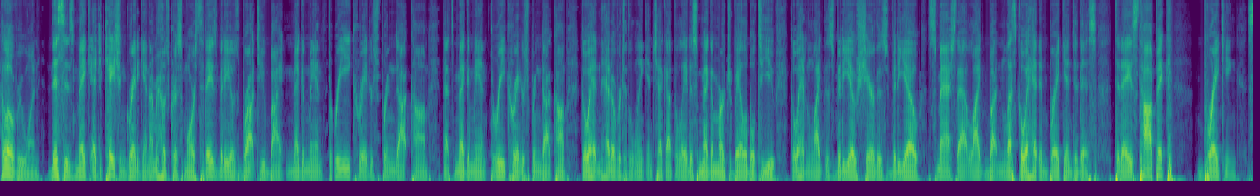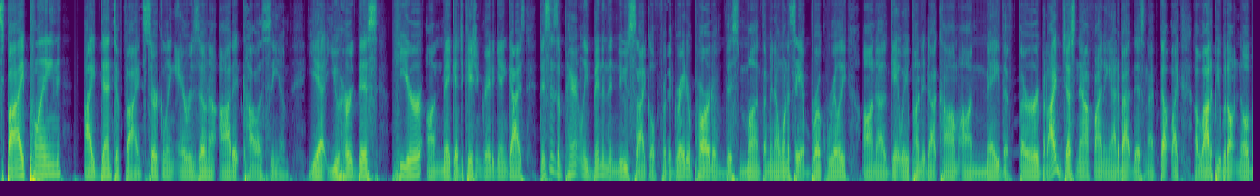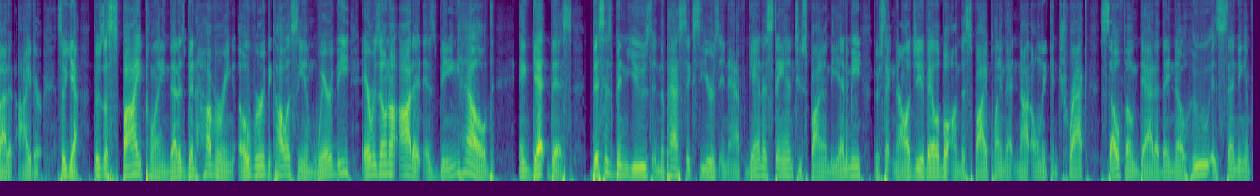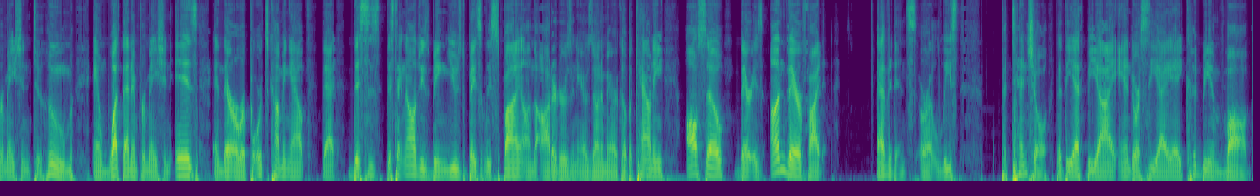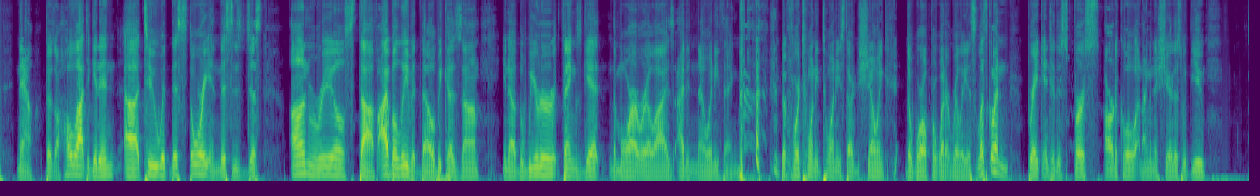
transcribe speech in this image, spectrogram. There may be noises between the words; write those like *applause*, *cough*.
Hello everyone, this is Make Education Great Again. I'm your host Chris Morris. Today's video is brought to you by Mega Man 3 CreatorSpring.com. That's Mega Man 3 CreatorSpring.com. Go ahead and head over to the link and check out the latest Mega merch available to you. Go ahead and like this video, share this video, smash that like button. Let's go ahead and break into this. Today's topic, breaking. Spy plane identified circling Arizona Audit Coliseum. Yeah, you heard this here on Make Education Great Again, guys. This has apparently been in the news cycle for the greater part of this month. I mean, I want to say it broke really on uh, GatewayPundit.com on May the 3rd, but I'm just now finding out about this, and I felt like a lot of people don't know about it either. So yeah, there's a spy plane that has been hovering over the Coliseum where the Arizona audit is being held, and get this, this has been used in the past six years in Afghanistan to spy on the enemy. There's technology available on this spy plane that not only can track cell phone data, they know who is sending information to whom and what that information is. And there are reports coming out that this is this technology is being used to basically spy on the auditors in Arizona, Maricopa County. Also, there is unverified evidence, or at least potential that the FBI and or CIA could be involved. Now, there's a whole lot to get into uh, with this story, and this is just unreal stuff. I believe it though because um, you know the weirder things get, the more I realize I didn't know anything *laughs* before 2020 started showing the world for what it really is. So let's go ahead and break into this first article, and I'm going to share this with you.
